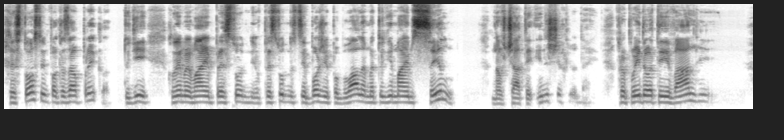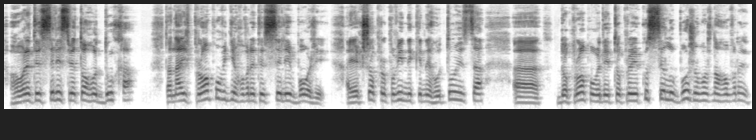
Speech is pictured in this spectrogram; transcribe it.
Христос Він показав приклад. Тоді, коли ми маємо присутні, в присутності Божій побували, ми тоді маємо силу навчати інших людей, проповідувати Євангелії, говорити в силі Святого Духа, та навіть проповіді говорити в силі Божій. А якщо проповідники не готуються е, до проповідей, то про яку силу Божу можна говорити?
